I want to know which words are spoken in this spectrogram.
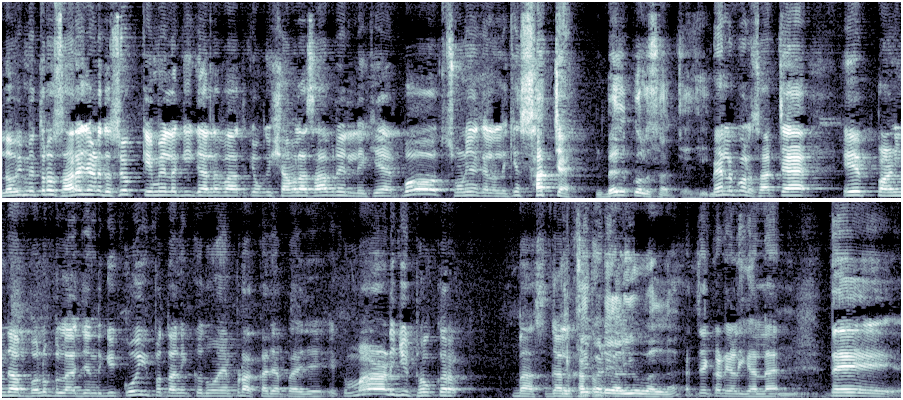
ਲੋ ਵੀ ਮਿੱਤਰੋ ਸਾਰੇ ਜਾਣੇ ਦੱਸਿਓ ਕਿਵੇਂ ਲੱਗੀ ਗੱਲਬਾਤ? ਕਿਉਂਕਿ ਸ਼ਮਲਾ ਸਾਹਿਬ ਨੇ ਲਿਖਿਆ ਬਹੁਤ ਸੋਹਣੀਆਂ ਗੱਲਾਂ ਲਿਖੀਆਂ। ਸੱਚ ਹੈ। ਬਿਲਕੁਲ ਸੱਚ ਹੈ ਜੀ। ਬਿਲਕੁਲ ਸੱਚ ਹੈ। ਇਹ ਪਾਣੀ ਦਾ ਬੁਲਬੁਲ ਜ਼ਿੰਦਗੀ ਕੋਈ ਪਤਾ ਨਹੀਂ ਕਦੋਂ ਐ ਪੜਾਕਾ ਜਾ ਪੈ ਜੇ ਇੱਕ ਮਾੜੀ ਜੀ ਠੋਕਰ ਬਸ ਗੱਲ ਖਤਮ। ਘੜੇ ਵਾਲੀ ਉਹ ਗੱਲ ਹੈ। ਕੱਚੇ ਘੜੇ ਵਾਲੀ ਗੱਲ ਹੈ। ਤੇ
